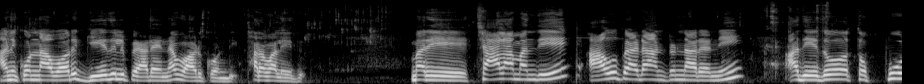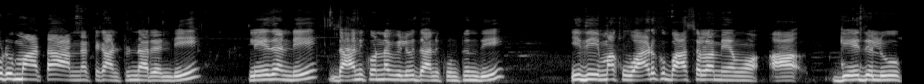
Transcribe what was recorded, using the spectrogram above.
అనుకున్నవారు గేదెల పేడ అయినా వాడుకోండి. పర్వాలేదు. మరి చాలామంది ఆవు పేడ అంటున్నారని అదేదో తప్పుడు మాట అన్నట్టుగా అంటున్నారండి. లేదండి దానికి ఉన్న విలువ దానికి ఉంటుంది. ఇది మాకు వాడుక భాషలో మేము ఆ గేదెలు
